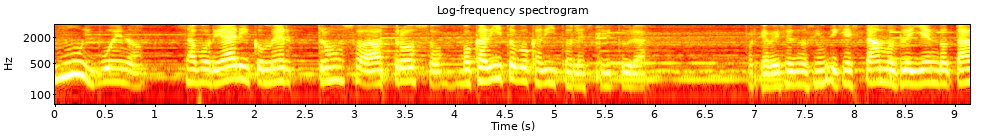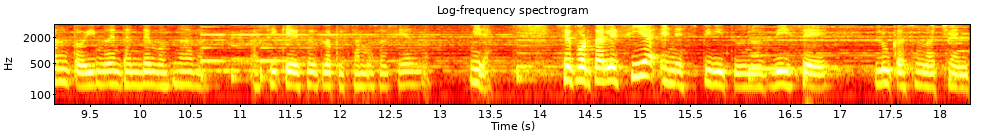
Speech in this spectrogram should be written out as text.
muy bueno, saborear y comer trozo a trozo, bocadito a bocadito la escritura porque a veces nos indigestamos leyendo tanto y no entendemos nada. Así que eso es lo que estamos haciendo. Mira, se fortalecía en espíritu, nos dice Lucas 1.80.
